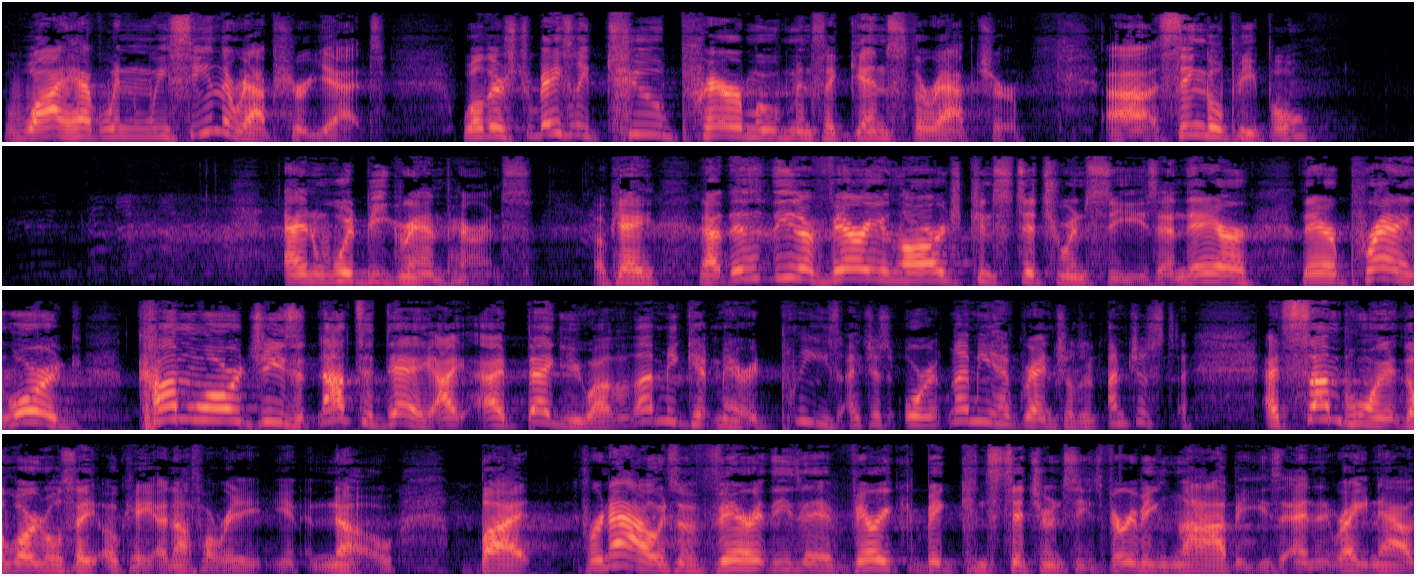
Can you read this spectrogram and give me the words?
Why haven't we seen the rapture yet? Well, there's basically two prayer movements against the rapture: uh, single people and would-be grandparents. Okay? Now, this, these are very large constituencies, and they are, they are praying, Lord, come, Lord Jesus. Not today. I, I beg you, uh, let me get married, please. I just, or let me have grandchildren. I'm just, at some point, the Lord will say, okay, enough already. No. But for now, it's a very, these are very big constituencies, very big lobbies, and right now,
